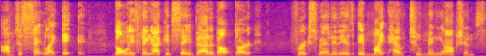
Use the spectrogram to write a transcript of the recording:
I'm just saying, like, it, it- the only thing I could say bad about Dark for expanded is it might have too many options.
